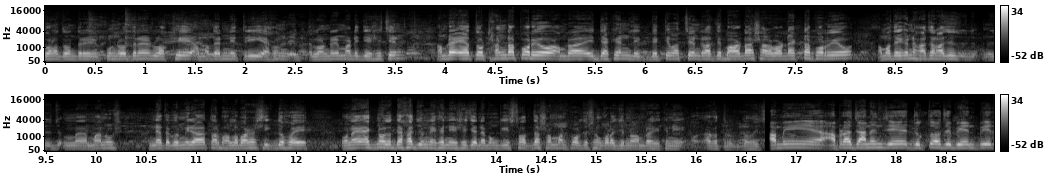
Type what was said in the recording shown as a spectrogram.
গণতন্ত্রের পুনরুদ্ধারের লক্ষ্যে আমাদের নেত্রী এখন লন্ডনের মাটিতে এসেছেন। আমরা এত ঠান্ডা পরেও আমরা দেখেন দেখতে পাচ্ছেন রাতে বারোটা, সাড়ে বারোটা একটা পরেও আমাদের এখানে হাজার হাজার মানুষ, নেতাকর্মীরা তার ভালোবাসা সিদ্ধ হয়ে ওনার এক নজর দেখার জন্য এখানে এসেছেন এবং শ্রদ্ধা, সম্মান প্রদর্শন করার জন্য আমরা এখানে একত্রিত হয়েছি। আমি, আপনারা জানেন যে যুক্তরাজ্য বিএনপির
